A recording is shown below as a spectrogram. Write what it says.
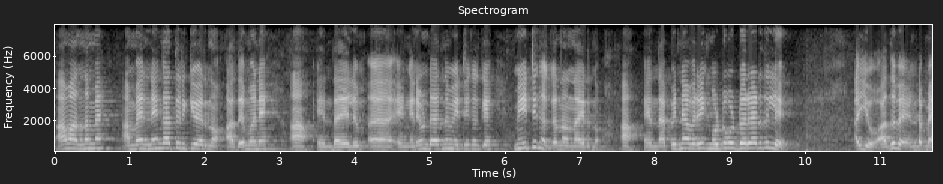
ആ വന്നമ്മേ. അമ്മ എന്നെയും കാത്തിരിക്കുമായിരുന്നോ അതേ മോനെ ആ എന്തായാലും എങ്ങനെ ഉണ്ടായിരുന്നു മീറ്റിംഗ് ഒക്കെ മീറ്റിംഗ് ഒക്കെ നന്നായിരുന്നു. ആ എന്നാൽ പിന്നെ അവരെ ഇങ്ങോട്ട് കൊണ്ടുവരായിരുന്നില്ലേ അയ്യോ അത് വേണ്ടമ്മേ.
